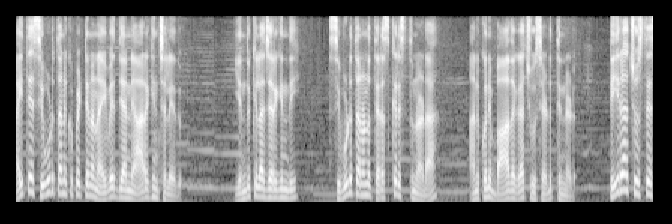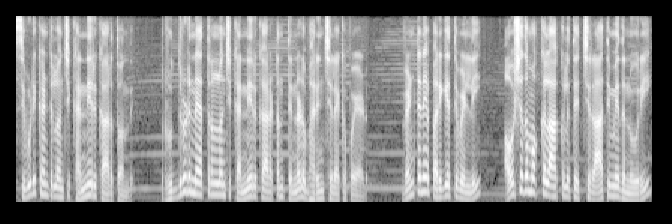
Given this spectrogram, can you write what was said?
అయితే శివుడు తనకు పెట్టిన నైవేద్యాన్ని ఆరగించలేదు. ఎందుకిలా జరిగింది? శివుడు తనను తిరస్కరిస్తున్నాడా? అనుకుని బాధగా చూశాడు తిన్నడు. తీరా చూస్తే శివుడి కంటిలోంచి కన్నీరు కారుతోంది. రుద్రుడి నేత్రంలోంచి కన్నీరు కారటం తిన్నడు భరించలేకపోయాడు. వెంటనే పరిగెత్తి వెళ్ళి ఔషధ మొక్కల ఆకులు తెచ్చి రాతిమీద నూరి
